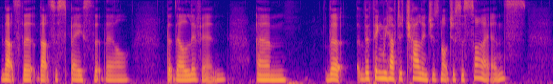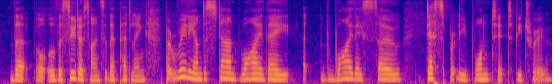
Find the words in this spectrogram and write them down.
That's the that's a space that they'll that they'll live in. Um, the the thing we have to challenge is not just the science that or, or the pseudoscience that they're peddling, but really understand why they why they so desperately want it to be true.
